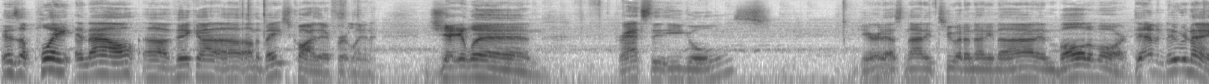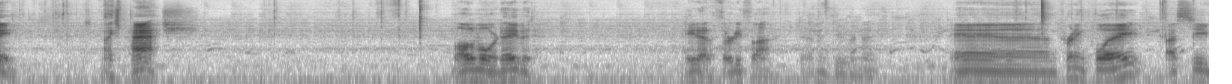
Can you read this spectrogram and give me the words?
is a plate, and now uh, Vick on, uh, on the base quad there for Atlanta. Jalen. Grants the Eagles. Garrett has 92 out of 99. And Baltimore. Devin Duvernay. Nice patch. Baltimore, David. 8 out of 35. Devin Duvernay. And printing plate. I see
